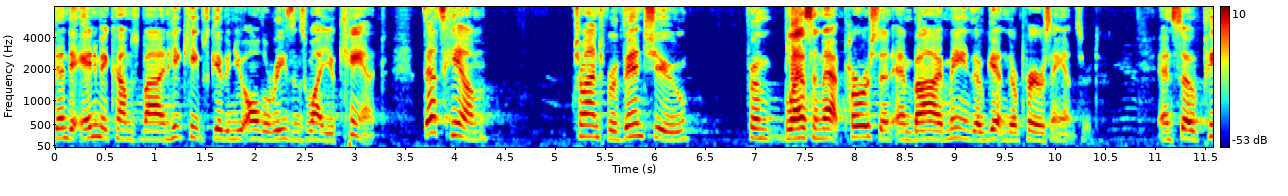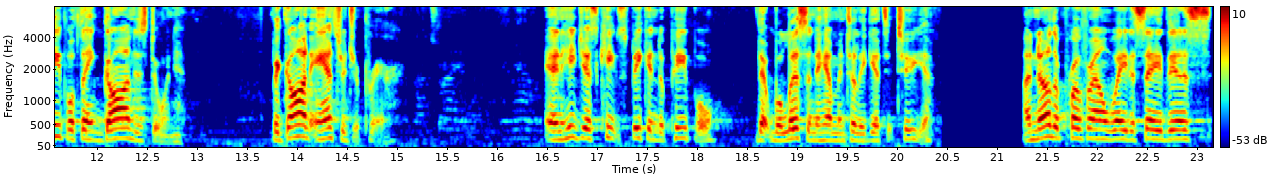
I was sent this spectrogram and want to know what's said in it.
then the enemy comes by and he keeps giving you all the reasons why you can't, that's him trying to prevent you from blessing that person and by means of getting their prayers answered. And so people think God is doing it. But God answered your prayer. And He just keeps speaking to people that will listen to Him until He gets it to you. Another profound way to say this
